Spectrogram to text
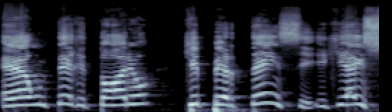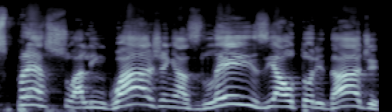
é um território que pertence e que é expresso à linguagem, às leis e à autoridade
